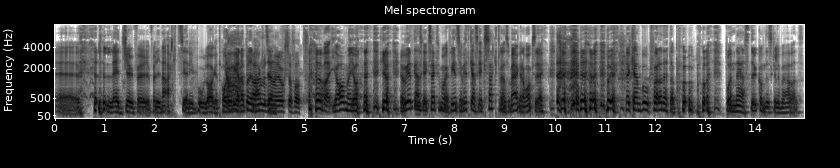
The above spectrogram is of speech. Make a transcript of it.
eh, ledger för, för dina aktier i bolaget. Har du reda på dina ja, aktier? den har jag också fått. Bara, Ja, men jag, jag, jag vet ganska exakt hur många det finns. Jag vet ganska exakt vem som äger dem också. Jag, jag, jag kan bokföra detta på, på, på en näsduk om det skulle behövas.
